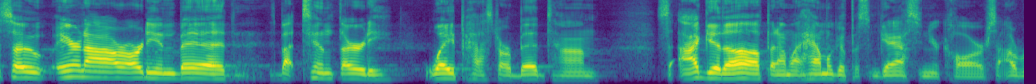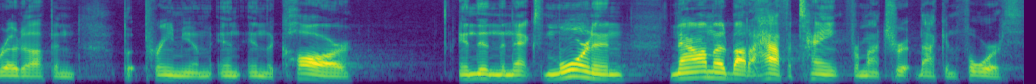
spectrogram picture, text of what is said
so Aaron and I are already in bed. It's about 10:30, way past our bedtime. So I get up and I'm like, hey, I'm gonna go put some gas in your car. So I rode up and put premium in, in the car. And then the next morning, now I'm at about a half a tank for my trip back and forth.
